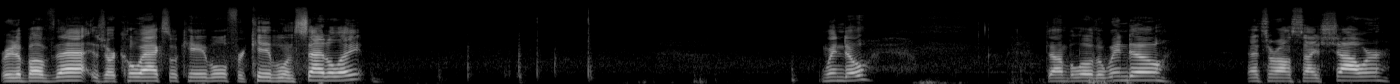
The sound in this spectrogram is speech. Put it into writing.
Right above that is our coaxial cable for cable and satellite. Window down below the window, that's our outside shower.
